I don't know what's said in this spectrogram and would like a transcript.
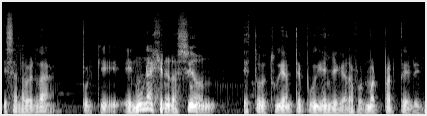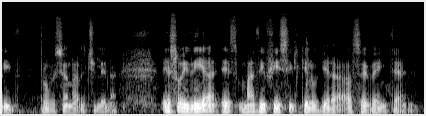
Esa es la verdad, porque en una generación estos estudiantes podían llegar a formar parte de la élite profesional chilena. Eso hoy día es más difícil que lo que era hace 20 años.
